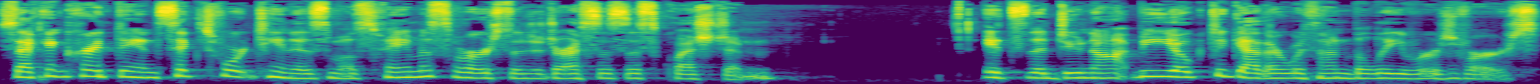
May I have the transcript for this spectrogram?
2 Corinthians 6:14 is the most famous verse that addresses this question. It's the do not be yoked together with unbelievers verse.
